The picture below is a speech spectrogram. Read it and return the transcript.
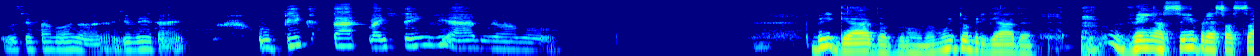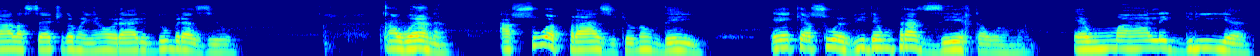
que você falou agora, de verdade. O Pix tá, vai ser enviado, meu amor. Obrigada, Bruna. Muito obrigada. Venha sempre a essa sala às sete da manhã, horário do Brasil. Cauana, a sua frase que eu não dei é que a sua vida é um prazer, Cauana. É uma alegria.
